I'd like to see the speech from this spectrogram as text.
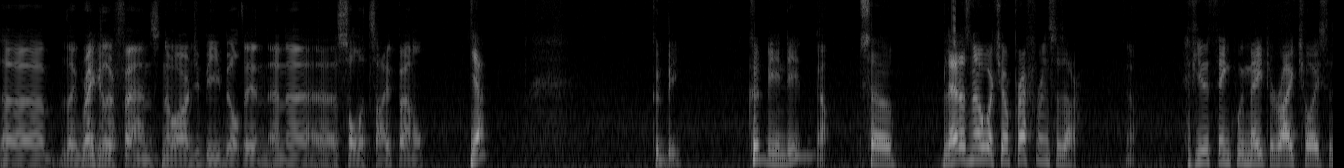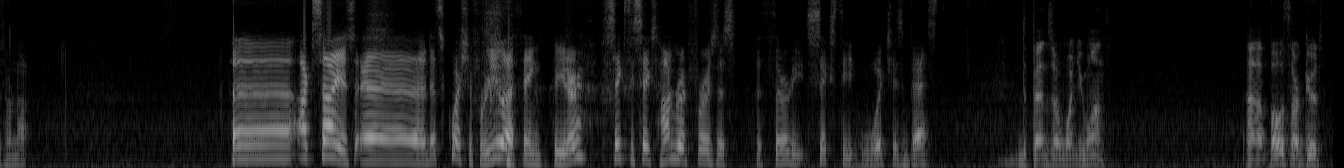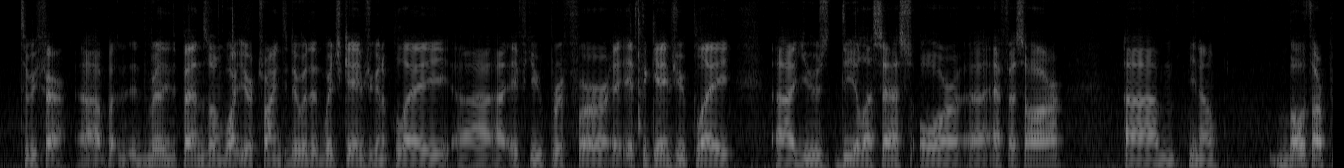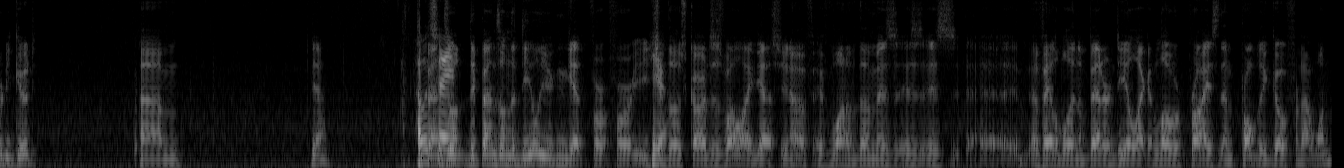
uh, like regular fans, no RGB built in, and a, a solid side panel. Yeah. Could be. could be indeed. Yeah. So let us know what your preferences are. Yeah. If you think we made the right choices or not. Uh, Axias, uh, that's a question for you, I think, Peter. 6600 versus a 3060, which is best? Depends on what you want. Uh, both are good, to be fair, uh, but it really depends on what you're trying to do with it, which games you're going to play. Uh, uh, if you prefer, if the games you play uh, use DLSS or uh, FSR, um, you know, both are pretty good. Um, yeah. I Depends on depends on the deal you can get for, for each Yeah. of those cards as well. I guess you know if, if one of them is is, is uh, available in a better deal, like a lower price, then probably go for that one.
